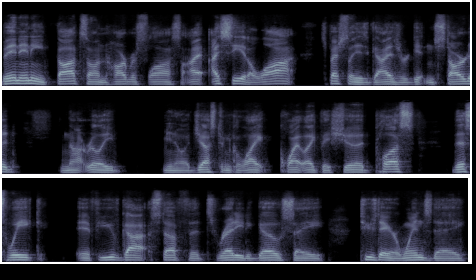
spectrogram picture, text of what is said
Ben, any thoughts on harvest loss? I, I see it a lot, especially as guys are getting started, not really, you know, adjusting quite quite like they should. Plus, this week if you've got stuff that's ready to go, say Tuesday or Wednesday,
